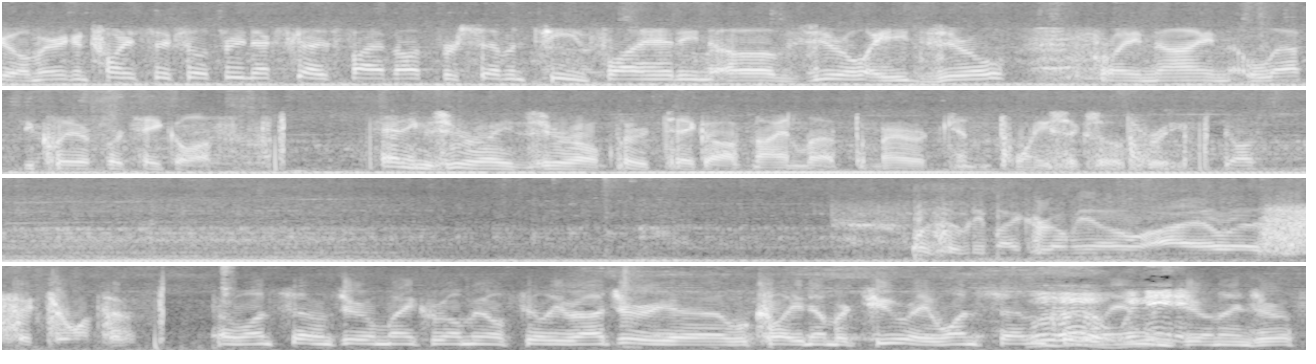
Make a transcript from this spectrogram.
Here we go. American 2603. Next guy is 5 out for 17. Fly heading of 080. Runway 9 left. Declare for takeoff. Heading 080, clear takeoff, 9 left, American 2603. One seventy Mike Romeo, ILS, Victor 17. Uh, 170 Mike Romeo, Philly Roger. Uh, we'll call you number 2, Ray 17. Woohoo, we land, made it. 090.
